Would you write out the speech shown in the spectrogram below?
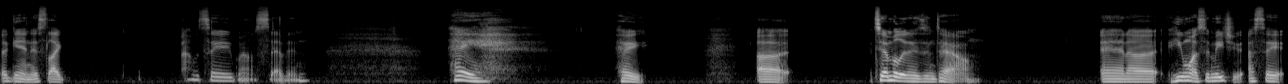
Again, it's like I would say around seven. Hey, hey, uh, Timbaland is in town, and uh, he wants to meet you. I say,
